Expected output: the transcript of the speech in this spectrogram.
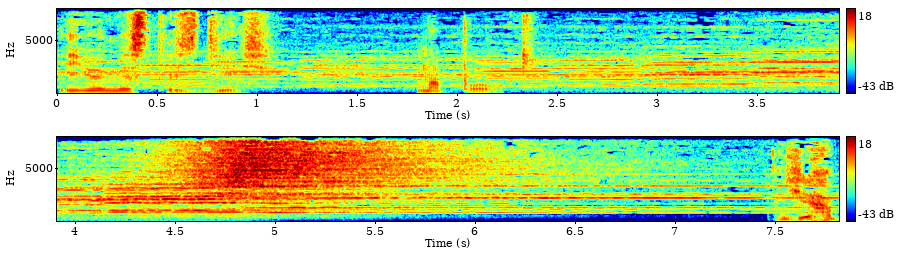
Ее место здесь, на полке. Я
